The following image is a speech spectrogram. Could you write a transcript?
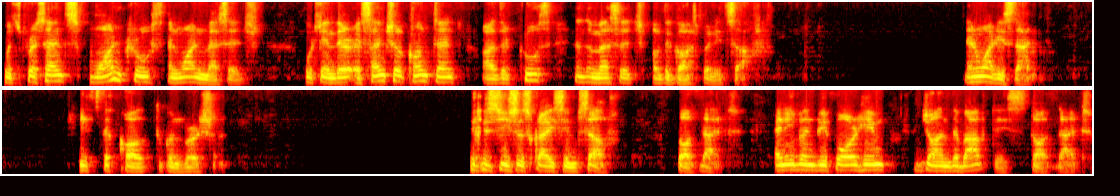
which presents one truth and one message, which in their essential content are the truth and the message of the gospel itself. And what is that? It's the call to conversion. Because Jesus Christ himself taught that. And even before him, John the Baptist taught that.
